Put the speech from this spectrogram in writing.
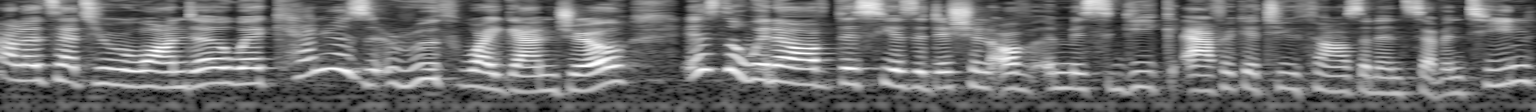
Now let's head to Rwanda, where Kenya's Ruth Waiganjo is the winner of this year's edition of Miss Geek Africa 2017.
